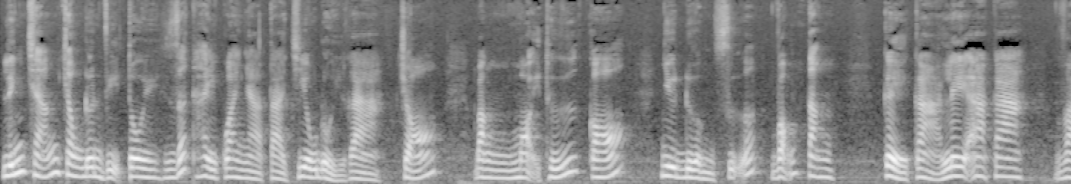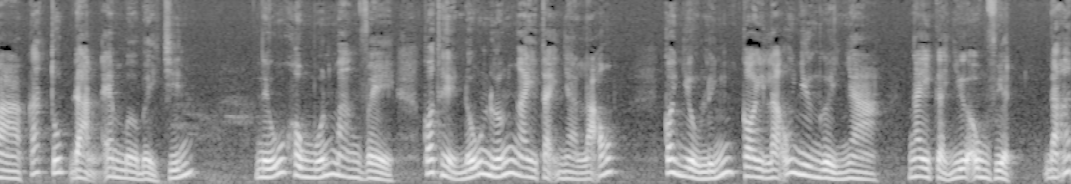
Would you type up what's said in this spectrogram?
Lính tráng trong đơn vị tôi rất hay qua nhà tà chiêu đổi gà, chó bằng mọi thứ có như đường sữa, võng tăng, kể cả lê AK và các tút đạn M79. Nếu không muốn mang về, có thể nấu nướng ngay tại nhà lão. Có nhiều lính coi lão như người nhà, ngay cả như ông Việt, đã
